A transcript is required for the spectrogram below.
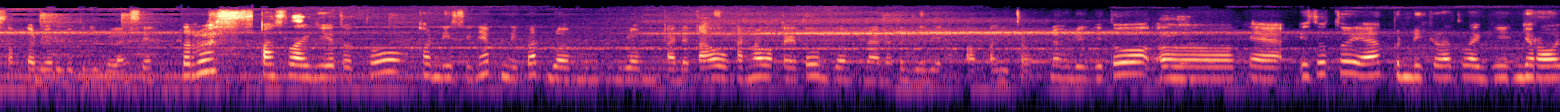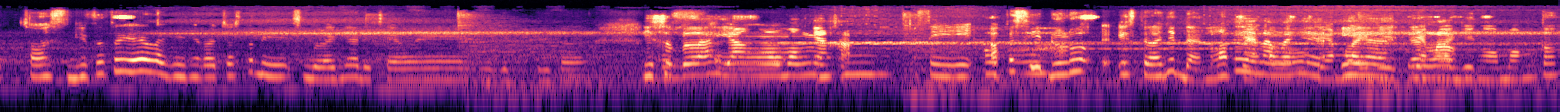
Sabtu 2017 ya. Terus pas lagi itu tuh kondisinya pendiklat belum belum pada tahu karena waktu itu belum pernah ada kejadian apa apa gitu. Nah udah gitu eh, kayak itu tuh ya pendiklat lagi nyerocos gitu tuh ya lagi nyerocos tuh di sebelahnya ada cewek gitu gitu Di sebelah yang ngomongnya kak. si apa sih dulu istilahnya danlap Iya, ya namanya ya. yang Iya, lagi yang lagi ngomong tuh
